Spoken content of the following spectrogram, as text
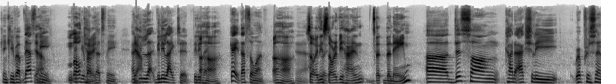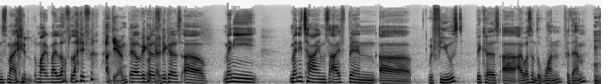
Can't keep up. That's Yeah. me. Mm, Can keep up. okay. That's me. And Yeah. Billy, li- Billy liked it. Billy liked. Uh-huh. Okay, that's the one. Uh huh. Yeah, so any story behind the, the name? Uh, this song kind of actually represents my my, my love life. Again? yeah, because Okay. because uh, many many times I've been uh, refused because uh, I wasn't the one for them Mm.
